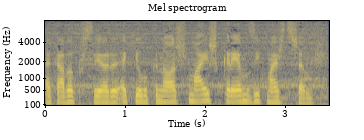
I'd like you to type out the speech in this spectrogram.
acaba por ser aquilo que nós mais queremos e que mais desejamos.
